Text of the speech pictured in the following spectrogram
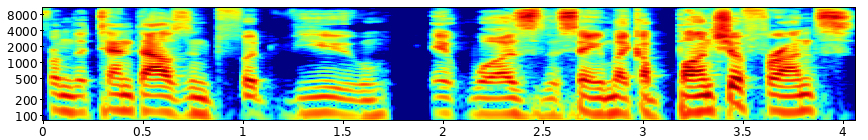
from the 10,000 foot view, it was the same, like a bunch of fronts.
